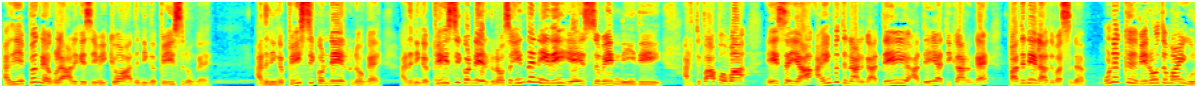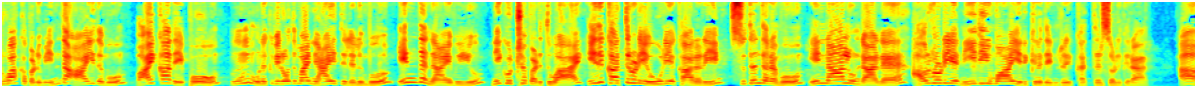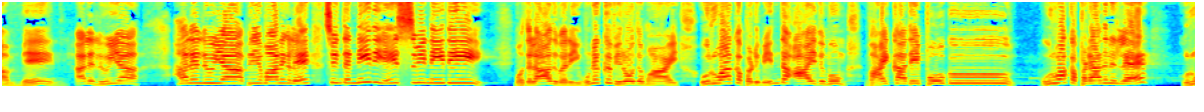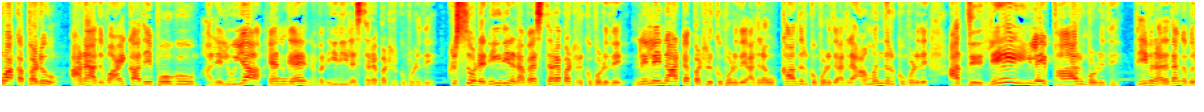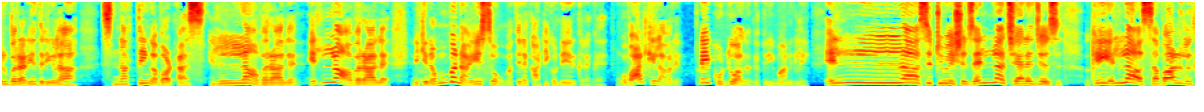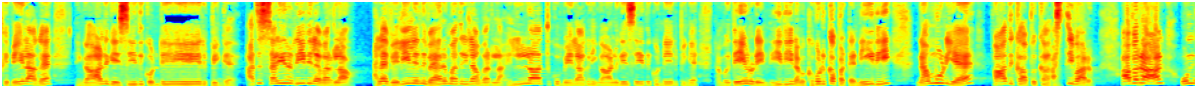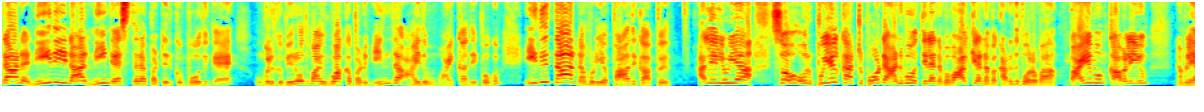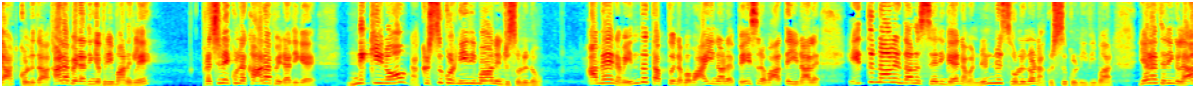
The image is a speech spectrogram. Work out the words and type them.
அது எப்பங்க உங்களை ஆளுகை செய்ய வைக்கும்? அதை நீங்க பேசணுங்க. அதை நீங்க பேசிக்கொண்டே இருக்கணுங்க. அதை நீங்க பேசிக்கொண்டே இருக்கணும். ஸோ இந்த நீதி இயேசுவின் நீதி. அடுத்து பார்ப்போமா? ஏசையா ஐம்பத்தி நான்கு அதே அதே அதிகாரங்க பதினேழாவது வசனம். உனக்கு விரோதமாய் உருவாக்கப்படும் எந்த ஆயுதமும் வாய்க்காதே போம் உனக்கு விரோதமாய் நியாயத்தில் எழும்பும். எந்த நியாயவையும் நீ குற்றப்படுத்துவாய். இது கத்தருடைய ஊழியக்காரரின் சுதந்திரமும் என்னால் உண்டான அவர்களுடைய நீதியுமாய் இருக்கிறது என்று கர்த்தர் சொல்கிறார். ஆ மென் அல லூயா ஹலலூயா பிரியமானங்களே ஸோ இந்த நீதி இயேசுவின் நீதி. முதலாவது வரி உனக்கு விரோதமாய் உருவாக்கப்படும் எந்த ஆயுதமும் வாய்க்காதே போகும் உருவாக்கப்படாதுன்னு இல்லை உருவாக்கப்படும் ஆனா அது வாய்க்காதே போகும் அலை லுயா ஏனுங்க நம்ம நீதியில ஸ்திரப்பட்டிருக்கும் பொழுது கிறிஸ்துவோட நீதியில நம்ம ஸ்திரப்பட்டிருக்கும் பொழுது நிலைநாட்டப்பட்டிருக்கும் பொழுது அதுல உட்கார்ந்திருக்கும் பொழுது அதுல அமர்ந்திருக்கும் பொழுது அதிலே இலை பாரும் பொழுது. தேவன் அதை தாங்க விரும்புறாரு ஏன் தெரியுங்களா? இட்ஸ் நத்திங் அபவுட் அஸ் எல்லாம் அவரால் எல்லாம் அவரால். இன்னைக்கு ரொம்ப நான் இயேசு உங்கள் மத்தியில் காட்டிக்கொண்டே இருக்கிறேங்க. உங்கள் வாழ்க்கையில் அவரை அப்படியே கொண்டு வாங்கங்க பிரியமானுங்களே எல்லா சுச்சுவேஷன்ஸ் எல்லா சேலஞ்சஸ் ஓகே எல்லா சவால்களுக்கு மேலாக நீங்கள் ஆளுகை செய்து கொண்டே இருப்பீங்க. அது சரீர ரீதியில் வரலாம். அல்ல வெளியிலேருந்து வேறு மாதிரிலாம் வரலாம். எல்லாத்துக்கும் மேலாக நீங்கள் ஆளுகை செய்து கொண்டே இருப்பீங்க. நமக்கு தேவனுடைய நீதி நமக்கு கொடுக்கப்பட்ட நீதி நம்முடைய பாதுகாப்புக்கு அஸ்திவாரம். அவரால் உண்டான நீதியினால் நீங்கள் ஸ்திரப்பட்டிருக்கும் போதுங்க உங்களுக்கு விரோதமாக உருவாக்கப்படும். எந்த ஆயுதமும் வாய்க்காதே போகும். இதுதான் நம்முடைய பாதுகாப்பு. அல்லையா ஸோ ஒரு புயல் காற்று போன்ற அனுபவத்தில் நம்ம வாழ்க்கையில் நம்ம கடந்து போகிறோமா பயமும் கவலையும் நம்மளை ஆட்கொள்ளுதா? காண போயிடாதீங்க பிரியமானுங்களே பிரச்சனைக்குள்ள காணா போயிடாதீங்க. நிற்கினோம் நான் கிறிஸ்துக்குள் நீதிமான் என்று சொல்லணும். ஆமே நம்ம எந்த தப்பு நம்ம வாயினால பேசுற வார்த்தையினால எதுனால இருந்தாலும் சரிங்க நம்ம நின்று சொல்லணும் நான் கிறிஸ்துக்குள் நீதிமான். ஏன்னா தெரியுங்களா?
